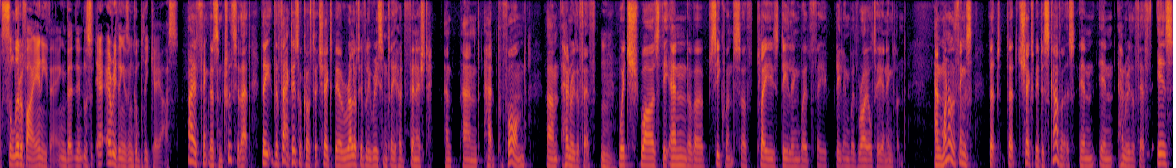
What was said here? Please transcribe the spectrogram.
solidify anything. That everything is in complete chaos. I think there's some truth to that. The the fact is, of course, that Shakespeare relatively recently had finished and and had performed um, Henry V, mm. which was the end of a sequence of plays dealing with the dealing with royalty in England. And one of the things that, that Shakespeare discovers in, in Henry V is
